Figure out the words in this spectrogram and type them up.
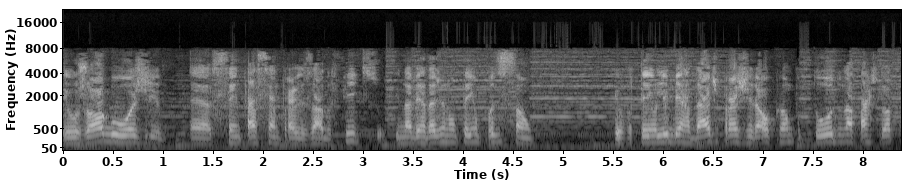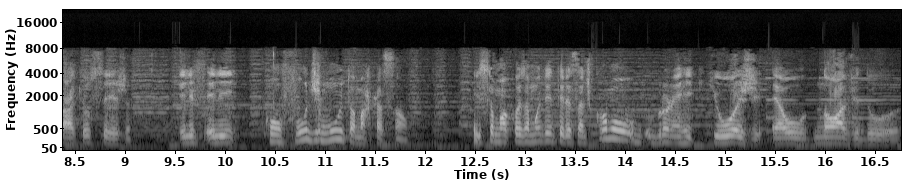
Eu jogo hoje é, sem estar centralizado fixo e na verdade eu não tenho posição. Eu tenho liberdade para girar o campo todo na parte do ataque. Ou seja, ele, ele confunde muito a marcação. Isso é uma coisa muito interessante. Como o Bruno Henrique, que hoje é o 9 do,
